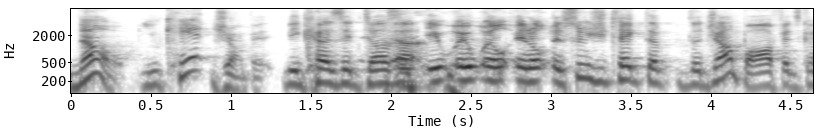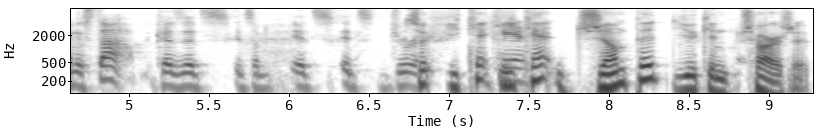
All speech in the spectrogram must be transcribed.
no, you can't jump it because it doesn't. It, it, will. It'll as soon as you take the, the jump off, it's going to stop because it's it's a it's it's. So you can't, you can't, you can't jump it. You can charge it.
